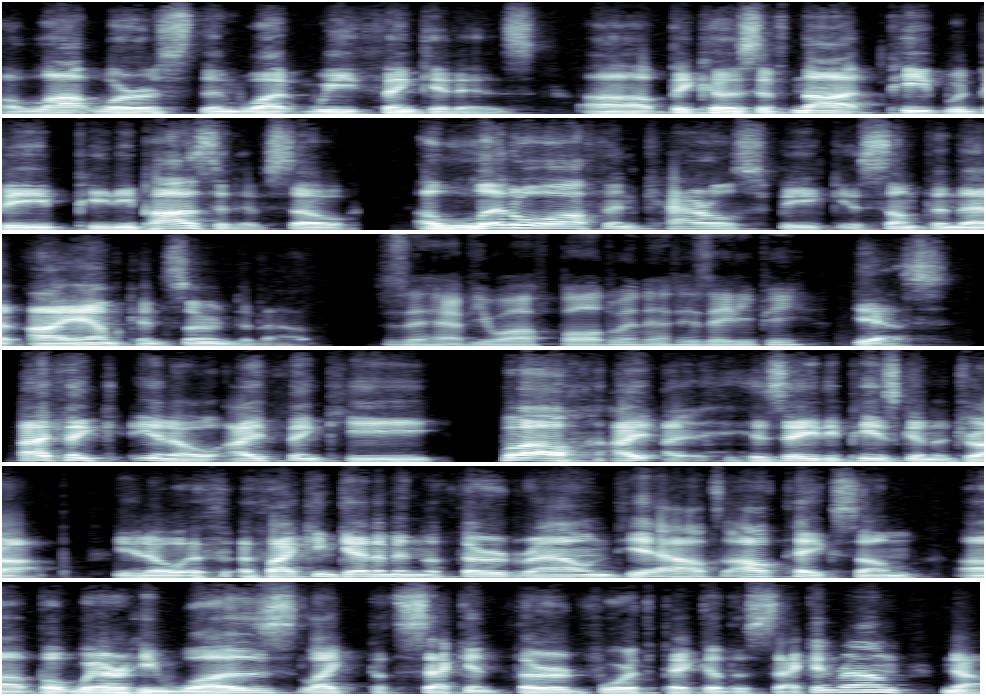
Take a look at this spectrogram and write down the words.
a lot worse than what we think it is. uh, because if not, Pete would be PD positive. So a little off in Carroll speak is something that I am concerned about. Does it have you off Baldwin at his ADP? Yes, I think you know. I think he. Well, I, I his ADP is going to drop. You know, if if I can get him in the third round, yeah, I'll I'll take some. Uh, but where he was, like the second, third, fourth pick of the second round, no,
